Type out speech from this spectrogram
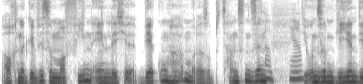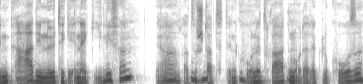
auch eine gewisse morphinähnliche Wirkung haben oder Substanzen sind, ja. die unserem Gehirn die, A, die nötige Energie liefern ja, also mhm. statt den Kohlenhydraten oder der Glucose.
